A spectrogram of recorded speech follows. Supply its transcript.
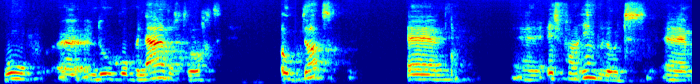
hoe een doelgroep benaderd wordt. Ook dat Ehm, eh, is van invloed. Ehm,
